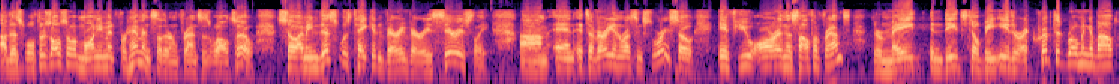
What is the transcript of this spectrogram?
uh, this wolf, there's also a monument for him in southern France as well, too. So, I mean, this was taken very, very seriously, um, and it's a very interesting story. So, if you are in the south of France, there may indeed still be either a cryptid roaming about,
